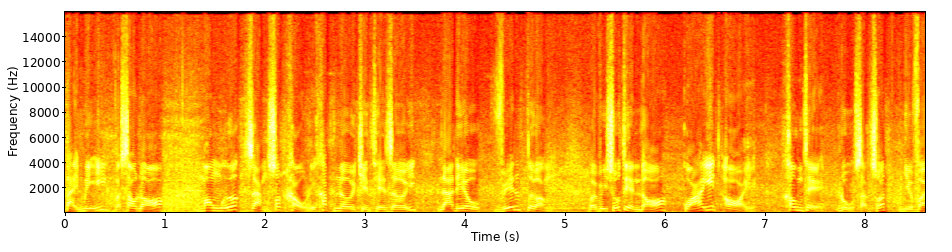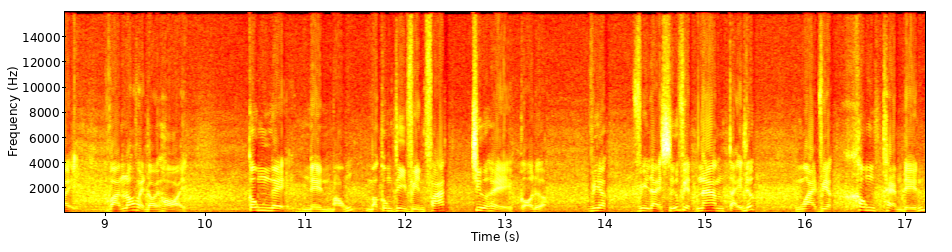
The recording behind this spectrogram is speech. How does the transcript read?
tại Mỹ và sau đó mong ước rằng xuất khẩu đi khắp nơi trên thế giới là điều viễn tưởng bởi vì số tiền đó quá ít ỏi, không thể đủ sản xuất như vậy và nó phải đòi hỏi công nghệ nền móng mà công ty VinFast chưa hề có được. Việc vị đại sứ Việt Nam tại Đức ngoài việc không thèm đến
